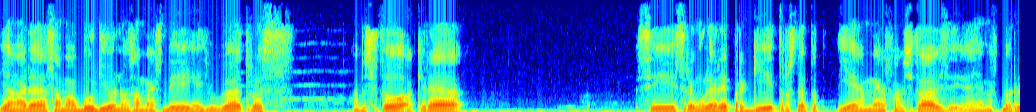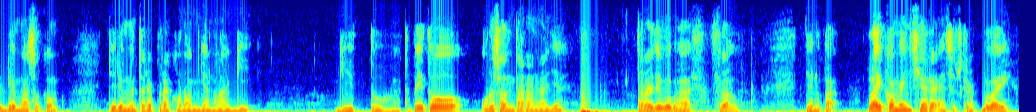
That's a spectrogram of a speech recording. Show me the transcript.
yang ada sama Budiono sama SBY nya juga terus habis itu akhirnya si Sri Mulyani pergi terus dapat IMF habis itu habis IMF baru dia masuk ke jadi menteri perekonomian lagi gitu. Tapi itu urusan taran aja ntar aja gue bahas selalu. Jangan lupa like comment share and subscribe. Bye bye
